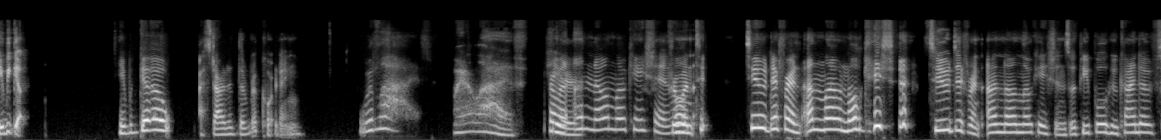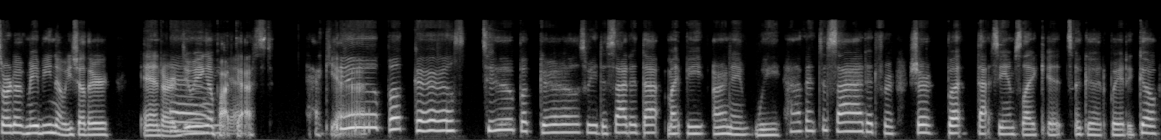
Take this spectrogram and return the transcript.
Here we go. Here we go. I started the recording. We're live We're live from here. an unknown location. From Well, an- two, two different unknown locations. Two different unknown locations with people who kind of, sort of, maybe know each other and are doing a Hell yeah. podcast. Heck yeah. Two book girls. Two book girls. We decided that might be our name. We haven't decided for sure, but that seems like it's a good way to go.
